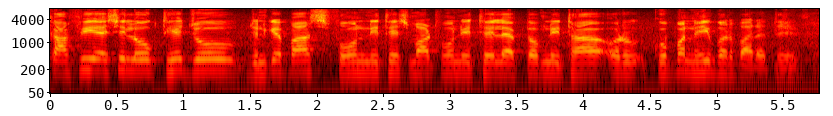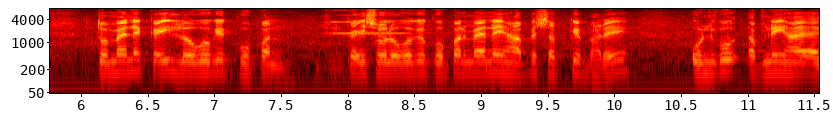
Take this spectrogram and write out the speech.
काफ़ी ऐसे लोग थे जो जिनके पास फ़ोन नहीं थे स्मार्टफ़ोन नहीं थे लैपटॉप नहीं था और कूपन नहीं भर पा रहे थे। तो मैंने कई लोगों के कूपन कई सौ लोगों के कूपन मैंने यहाँ पे सबके भरे। उनको अपने यहाँ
